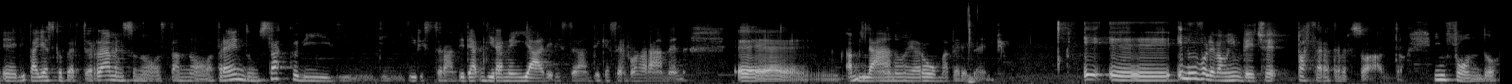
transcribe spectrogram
eh, l'Italia ha scoperto il ramen, sono, stanno aprendo un sacco di, di, di, di ristoranti, di, ramenyà, di ristoranti che servono ramen eh, a Milano e a Roma per esempio. E, eh, e, noi volevamo invece passare attraverso altro. In fondo,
